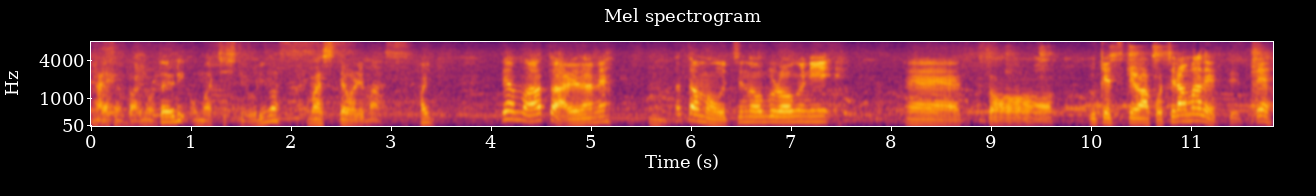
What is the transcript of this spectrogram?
皆さんからのお便りお待ちしております。お待ちしております。はい、でもあとあれだね。うん。あとはもううちのブログにえーっと受付はこちらまでって言って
